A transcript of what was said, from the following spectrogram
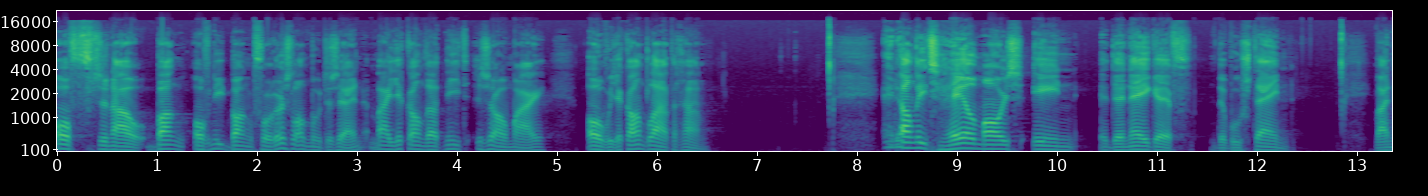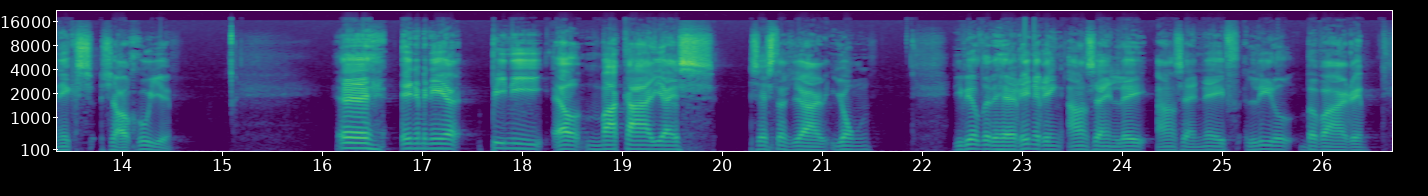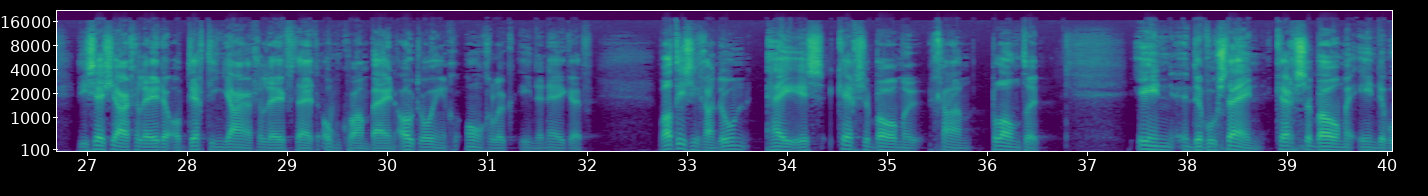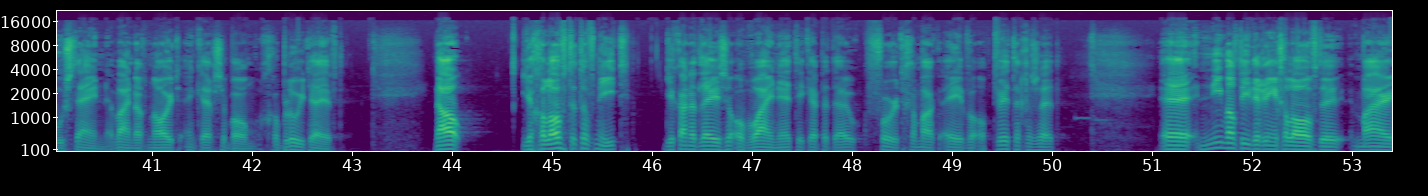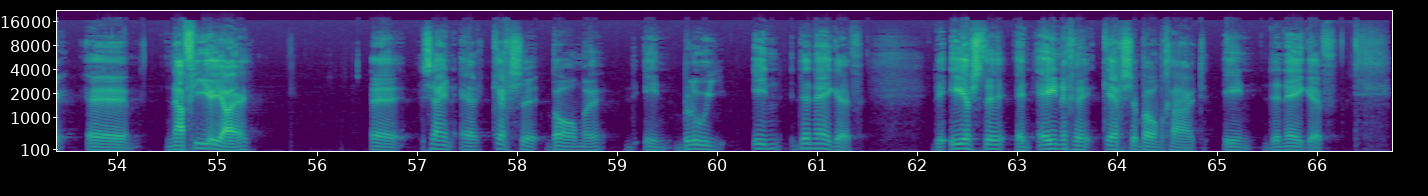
Of ze nou bang of niet bang voor Rusland moeten zijn. Maar je kan dat niet zomaar over je kant laten gaan. En dan iets heel moois in de Negev, de woestijn, waar niks zou groeien. Uh, ene meneer Pini El Makayes, 60 jaar jong, die wilde de herinnering aan zijn, aan zijn neef Lil bewaren, die zes jaar geleden op 13-jarige leeftijd omkwam bij een auto-ongeluk in de Negev. Wat is hij gaan doen? Hij is kersenbomen gaan planten in de woestijn. Kersenbomen in de woestijn, waar nog nooit een kersenboom gebloeid heeft. Nou, je gelooft het of niet, je kan het lezen op Ynet. Ik heb het ook voor het gemak even op Twitter gezet. Uh, niemand die erin geloofde, maar uh, na vier jaar uh, zijn er kersenbomen in bloei in de Negev. De eerste en enige kersenboomgaard in de Negev.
